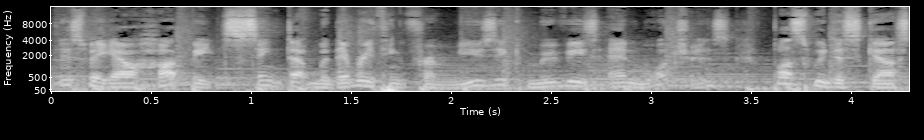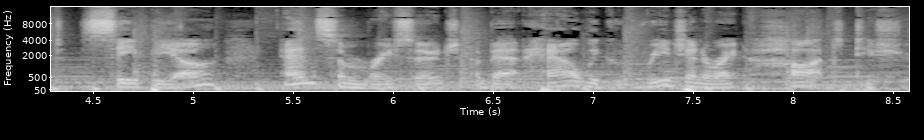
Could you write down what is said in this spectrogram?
This week, our heartbeats synced up with everything from music, movies, and watches, plus, we discussed CPR and some research about how we could regenerate heart tissue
